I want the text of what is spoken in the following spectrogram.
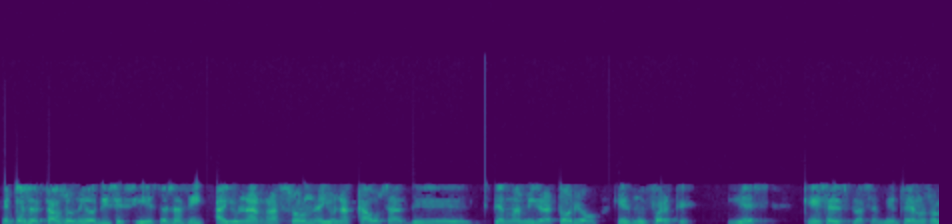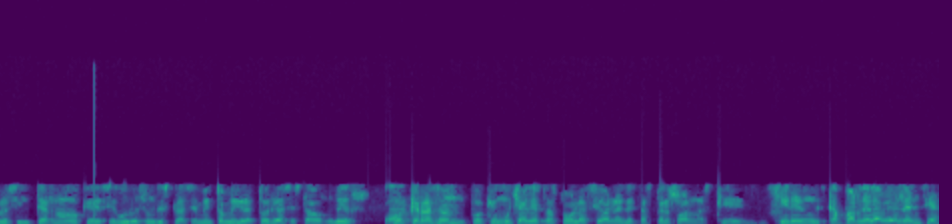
Entonces Estados Unidos dice, si esto es así, hay una razón, hay una causa del tema migratorio que es muy fuerte y es que ese desplazamiento ya no solo es interno, que de seguro es un desplazamiento migratorio hacia Estados Unidos. ¿Por qué razón? Porque muchas de estas poblaciones, de estas personas que quieren escapar de la violencia,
